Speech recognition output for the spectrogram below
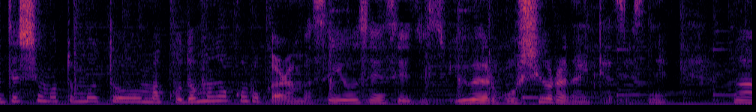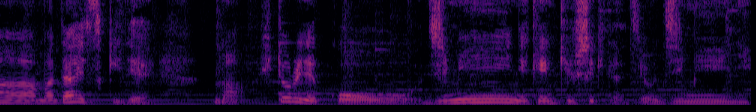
私もともと、まあ、子供の頃から、まあ、西洋先生術いわゆる星占いってやつですねが、まあ、大好きで、まあ、一人でこう地味に研究してきたんですよ地味に。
